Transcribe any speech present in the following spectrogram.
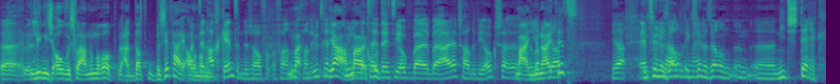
uh, linies overslaan, noem maar op. Ja, dat bezit hij maar allemaal Ten Hag niet. kent hem dus al van, Maar- van Utrecht ja, natuurlijk. maar dat goed. deed hij ook bij, bij Ajax, hadden die ook. Uh, Maar United? Ja, en ik vind het wel, ik vind het wel een, een, eh, niet sterk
